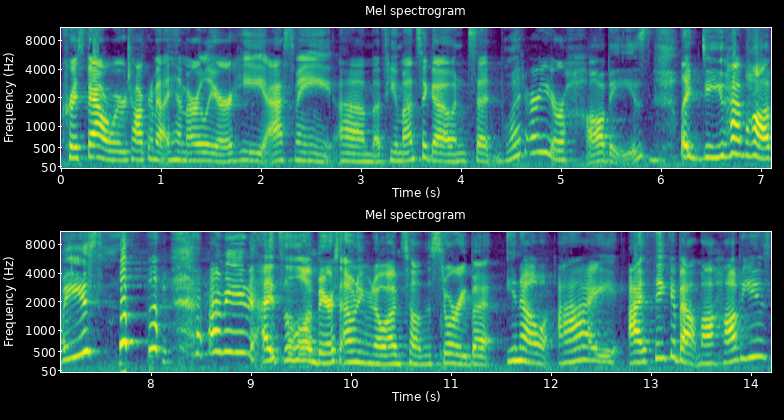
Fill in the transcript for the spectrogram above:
Chris Bauer. We were talking about him earlier. He asked me um, a few months ago and said, "What are your hobbies? Like, do you have hobbies?" I mean, it's a little embarrassing. I don't even know why I'm telling the story, but you know, I I think about my hobbies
